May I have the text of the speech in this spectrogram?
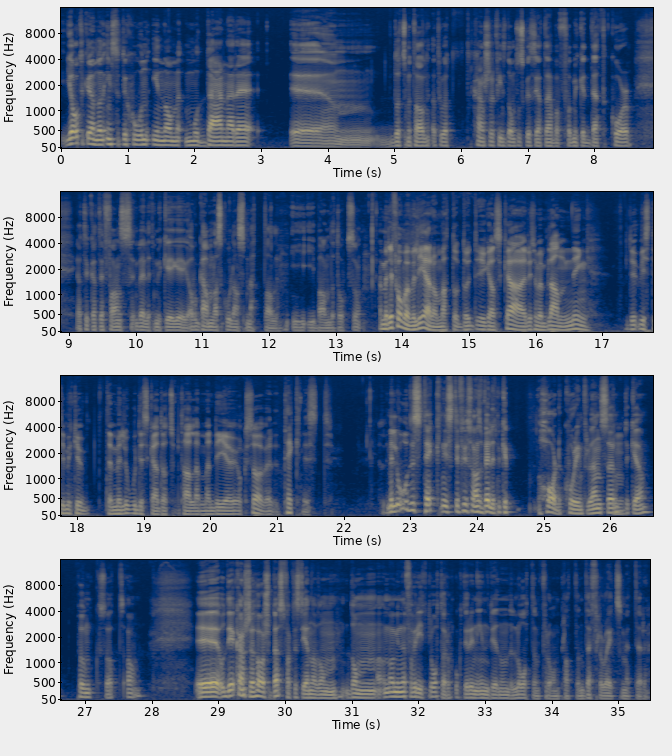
jag tycker ändå en institution inom modernare ehm, dödsmetall. Jag tror att kanske det finns de som skulle säga att det här var för mycket deathcore. Jag tycker att det fanns väldigt mycket av gamla skolans metal i, i bandet också. Ja, men det får man väl ge dem att det är ganska, det är som en blandning. Det, visst, det är mycket den melodiska dödsmetallen, men det är ju också tekniskt. Melodiskt, tekniskt, det fanns väldigt mycket hardcore-influenser Mm. tycker jag. Punk, så att ja. Eh, och det kanske hörs bäst faktiskt i en av de, de av mina favoritlåtar och det är den inledande låten från plattan Deflorate som heter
